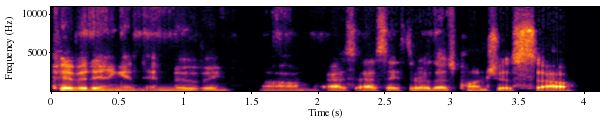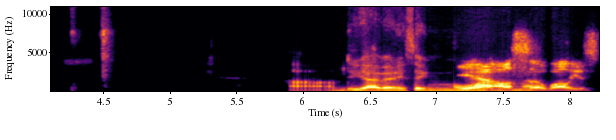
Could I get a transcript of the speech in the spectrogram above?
pivoting and, and moving um, as as they throw those punches. So. Um, do you have anything more? yeah. Also, that? while he's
